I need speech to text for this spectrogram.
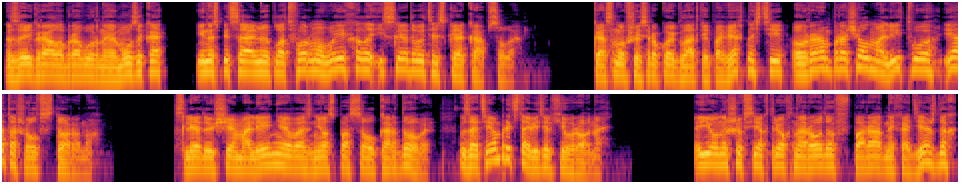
Заиграла бравурная музыка, и на специальную платформу выехала исследовательская капсула. Коснувшись рукой гладкой поверхности, Орам прочел молитву и отошел в сторону. Следующее моление вознес посол Кордовы, затем представитель Хеврона. Юноши всех трех народов в парадных одеждах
